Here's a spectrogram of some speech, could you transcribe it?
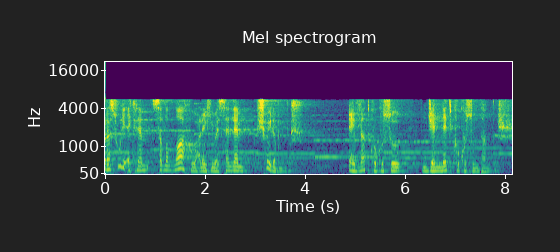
Resul-i Ekrem sallallahu aleyhi ve sellem şöyle buyurur. Evlat kokusu cennet kokusundandır.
